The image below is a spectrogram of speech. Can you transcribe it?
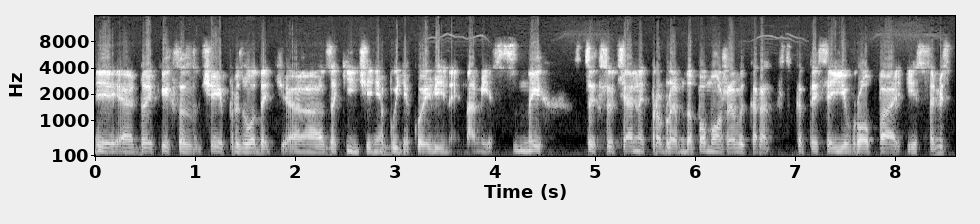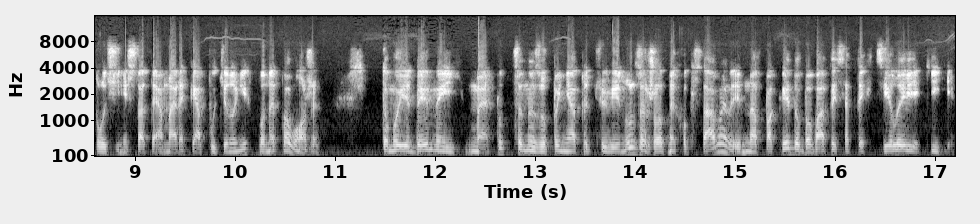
е, до яких зазвичай призводить е, закінчення будь-якої війни. Нам із них з цих соціальних проблем допоможе використатися Європа і самі Сполучені Штати Америки, а Путіну ніхто не поможе. Тому єдиний метод це не зупиняти цю війну за жодних обставин і навпаки добиватися тих цілей, які є.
